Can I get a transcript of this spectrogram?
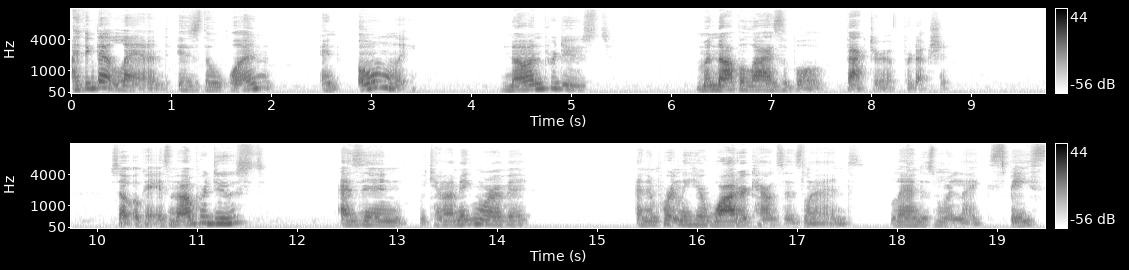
I think that land is the one and only non produced, monopolizable factor of production. So, okay, it's non produced, as in we cannot make more of it. And importantly, here, water counts as land. Land is more like space,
